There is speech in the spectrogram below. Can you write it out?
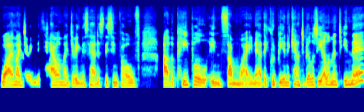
why am I doing this? How am I doing this? How does this involve other people in some way? Now, there could be an accountability element in there,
